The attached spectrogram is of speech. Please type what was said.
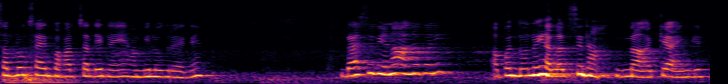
सब लोग शायद बाहर चले गए हैं, हम ही लोग रह गए। वैसे भी है ना, आजा परी। अपन दोनों ही अलग से ना नहा के आएँगे।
